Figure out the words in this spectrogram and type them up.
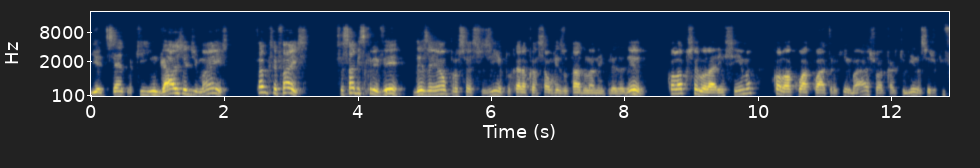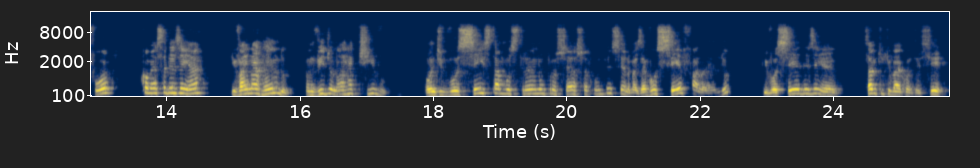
e etc., que engaja demais, sabe o que você faz? Você sabe escrever, desenhar um processozinho para o cara alcançar um resultado lá na empresa dele? Coloca o celular em cima, coloca o A4 aqui embaixo, ou a cartolina, seja o que for, começa a desenhar e vai narrando. Um vídeo narrativo, onde você está mostrando um processo acontecendo, mas é você falando e você desenhando. Sabe o que, que vai acontecer?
